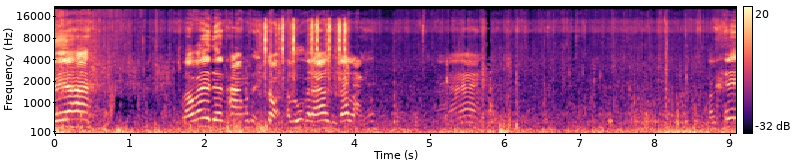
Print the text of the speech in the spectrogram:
นนี้นะฮะ เราก็ได้เดินทางมาถึงเกาะทะลุกันแล้วอยู่ด้านหลังอ่าตอนนี้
